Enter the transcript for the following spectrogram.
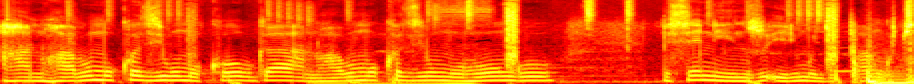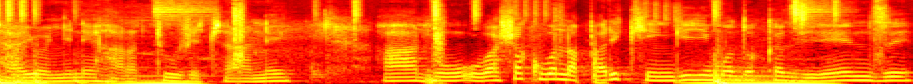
ahantu haba umukozi w'umukobwa ahantu haba umukozi w'umuhungu mbese ni inzu iri mu gipangu cya yonyine haratuje cyane. Ahantu ubasha kubona parikingi y'imodoka zirenze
